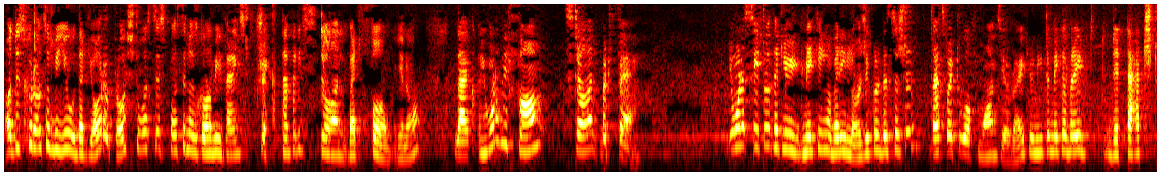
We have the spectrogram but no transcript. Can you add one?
Or this could also be you that your approach towards this person is going to be very strict, that very stern but firm, you know. Like you want to be firm, stern but fair. You want to see to that you're making a very logical decision. That's why two of wands here, right? You need to make a very detached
